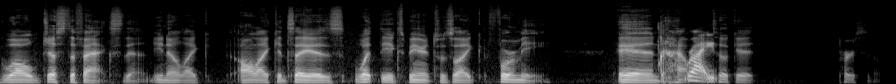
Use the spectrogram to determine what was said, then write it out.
well, just the facts then, you know, like all I could say is what the experience was like for me and how right. I took it personally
